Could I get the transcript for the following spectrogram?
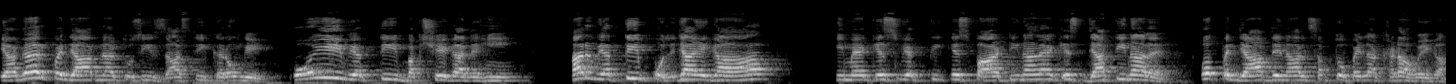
ਕਿ ਅਗਰ ਪੰਜਾਬ ਨਾਲ ਤੁਸੀਂ ਜ਼ਾਸਤੀ ਕਰੋਗੇ, ਕੋਈ ਵਿਅਕਤੀ ਬਖਸ਼ੇਗਾ ਨਹੀਂ, ਹਰ ਵਿਅਕਤੀ ਭੁੱਲ ਜਾਏਗਾ ਕਿ ਮੈਂ ਕਿਸ ਵਿਅਕਤੀ, ਕਿਸ ਪਾਰਟੀ ਨਾਲ ਹੈ, ਕਿਸ ਜਾਤੀ ਨਾਲ ਹੈ, ਉਹ ਪੰਜਾਬ ਦੇ ਨਾਲ ਸਭ ਤੋਂ ਪਹਿਲਾਂ ਖੜਾ ਹੋਏਗਾ।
